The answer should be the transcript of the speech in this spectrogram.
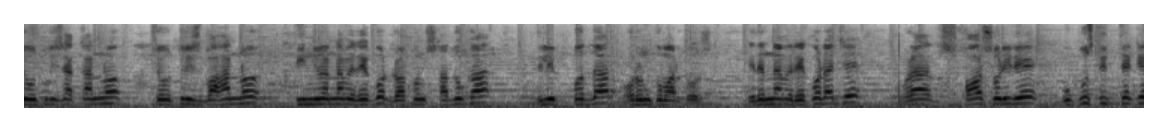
চৌত্রিশ একান্ন চৌত্রিশ বাহান্ন তিনজনের নামে রেকর্ড রতন সাধুকা দিলীপ পোদ্দার অরুণ কুমার ঘোষ। এদের নামে রেকর্ড আছে। ওরা সশরীরে উপস্থিত থেকে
